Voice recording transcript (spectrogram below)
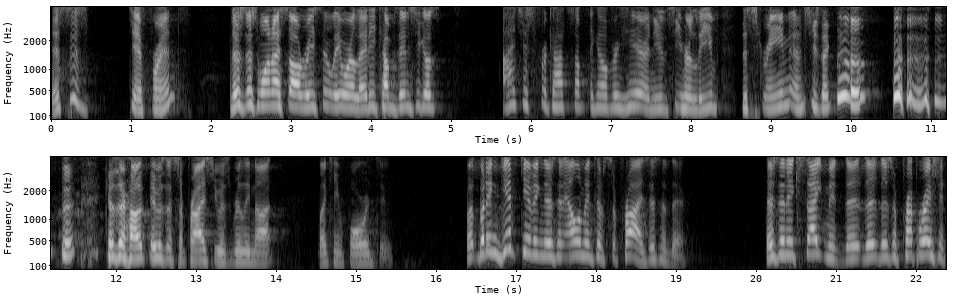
this is different. There's this one I saw recently where a lady comes in, she goes, I just forgot something over here. And you'd see her leave the screen, and she's like, because her house, it was a surprise she was really not looking forward to. But, but in gift giving, there's an element of surprise, isn't there? There's an excitement, there, there, there's a preparation.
